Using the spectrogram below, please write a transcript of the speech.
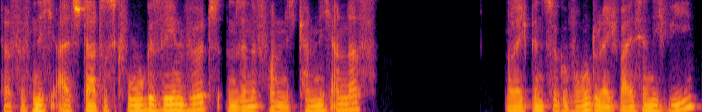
dass es nicht als Status quo gesehen wird, im Sinne von, ich kann nicht anders oder ich bin zu gewohnt oder ich weiß ja nicht wie.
